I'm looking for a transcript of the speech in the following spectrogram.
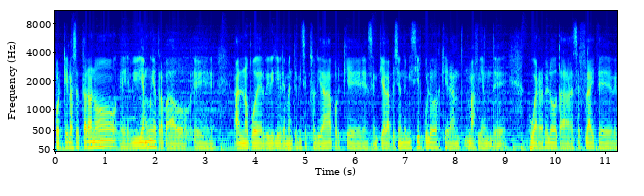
porque lo aceptara o no, eh, vivía muy atrapado eh, al no poder vivir libremente mi sexualidad, porque sentía la presión de mis círculos, que eran más bien de jugar a la pelota, hacer flight, de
